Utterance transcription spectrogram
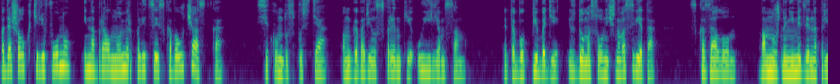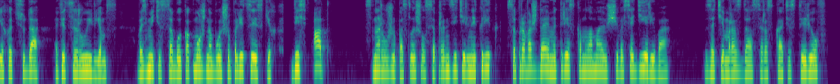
подошел к телефону и набрал номер полицейского участка. Секунду спустя он говорил с Фрэнки Уильямсом. «Это Боб Пибоди из Дома Солнечного Света», — сказал он. «Вам нужно немедленно приехать сюда, офицер Уильямс. Возьмите с собой как можно больше полицейских. Весь ад Снаружи послышался пронзительный крик, сопровождаемый треском ломающегося дерева. Затем раздался раскатистый рев,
